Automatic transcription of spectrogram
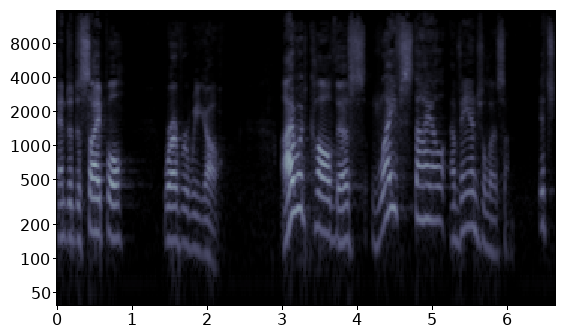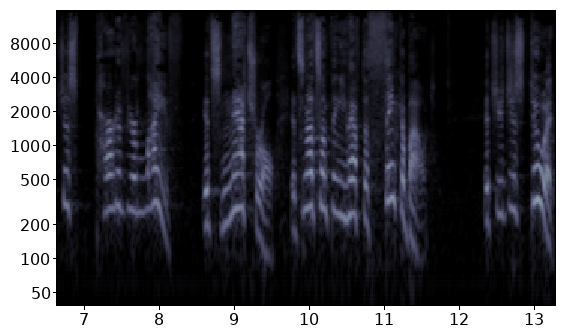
and to disciple wherever we go. I would call this lifestyle evangelism. It's just part of your life. It's natural. It's not something you have to think about. It's you just do it.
